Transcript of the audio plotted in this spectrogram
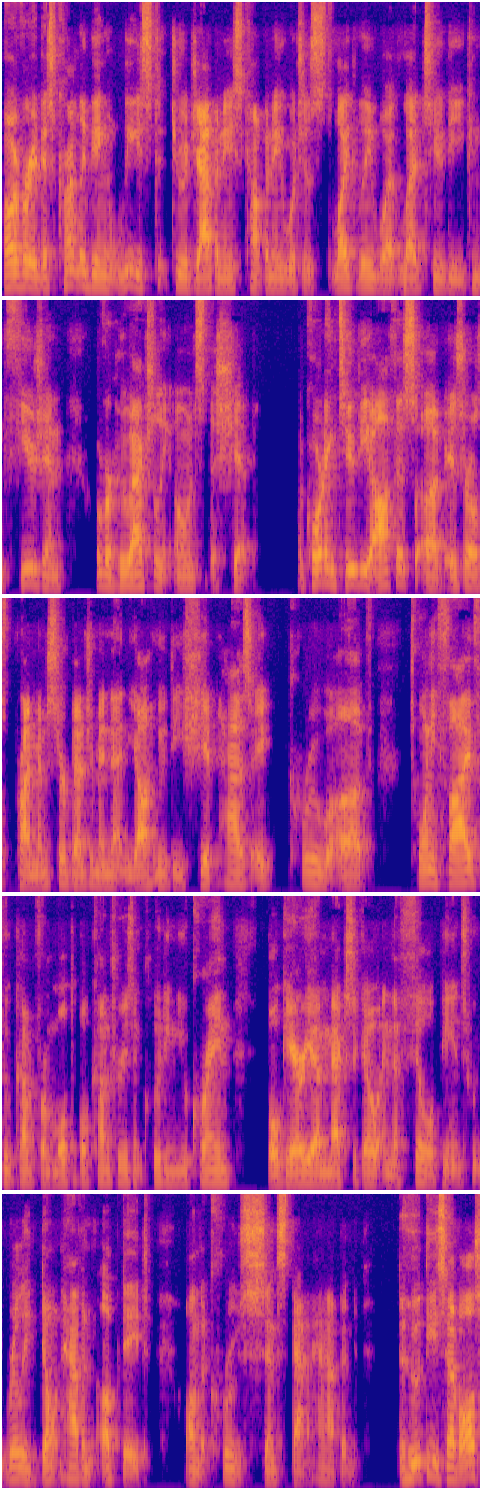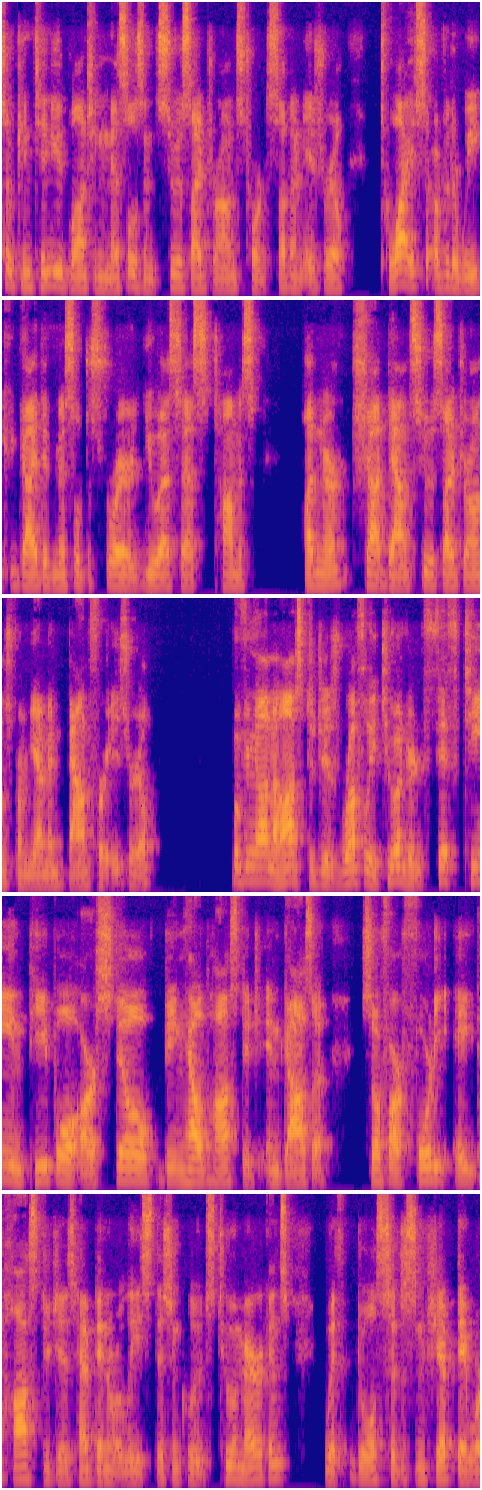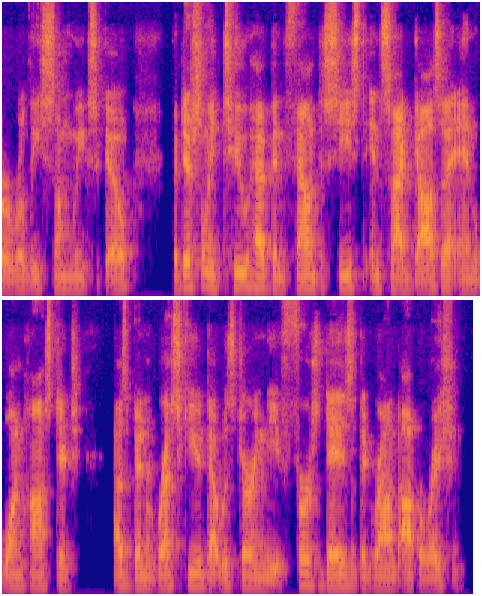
However, it is currently being leased to a Japanese company, which is likely what led to the confusion over who actually owns the ship. According to the office of Israel's Prime Minister Benjamin Netanyahu, the ship has a crew of 25 who come from multiple countries, including Ukraine, Bulgaria, Mexico, and the Philippines. We really don't have an update on the crew since that happened. The Houthis have also continued launching missiles and suicide drones towards southern Israel Twice over the week, guided missile destroyer USS Thomas Hudner shot down suicide drones from Yemen bound for Israel. Moving on to hostages, roughly 215 people are still being held hostage in Gaza. So far, 48 hostages have been released. This includes two Americans with dual citizenship. They were released some weeks ago. Additionally, two have been found deceased inside Gaza, and one hostage has been rescued. That was during the first days of the ground operation.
